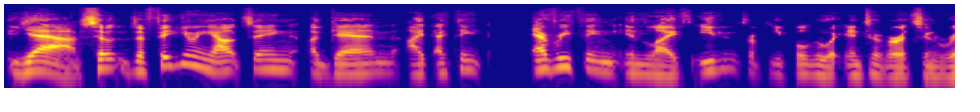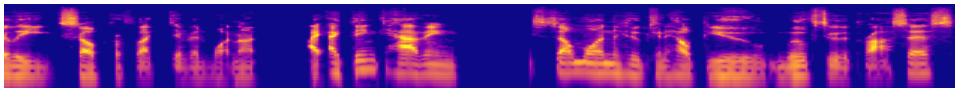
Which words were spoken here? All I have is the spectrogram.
Yeah. So the figuring out thing, again, I, I think everything in life, even for people who are introverts and really self reflective and whatnot, I, I think having someone who can help you move through the process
